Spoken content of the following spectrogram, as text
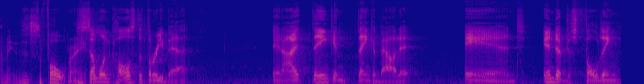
I mean, it's a fold, right? Someone calls the three bet, and I think and think about it, and end up just folding.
